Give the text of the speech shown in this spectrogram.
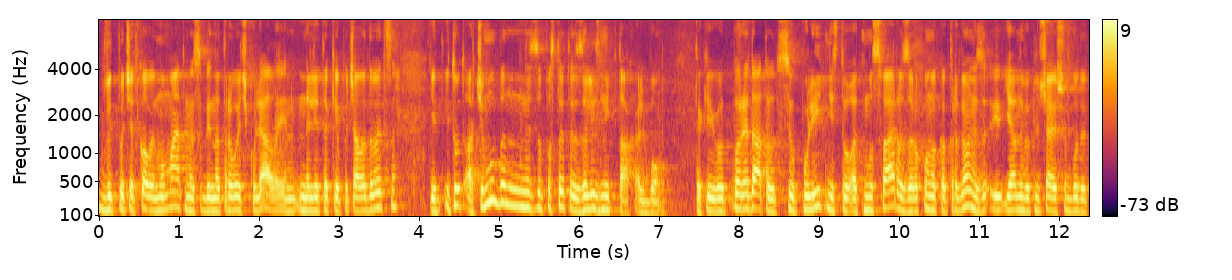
відпочатковий момент, ми собі на травичку ляли і на літаки почали дивитися. І, і тут, а чому би не запустити залізний птах альбом? Такий от передати от всю політність, ту атмосферу за рахунок акордеонів. Я не виключаю, що будуть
